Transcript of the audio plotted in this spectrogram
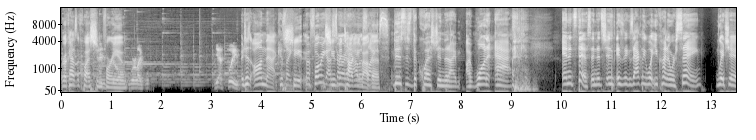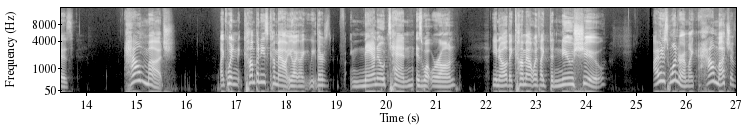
Brooke has a question And for so you. We're like, yes, please. just on that because like She- before we got she's been talking I was about like, this. This is the question that I I want to ask, and it's this, and it's it's exactly what you kind of were saying, which is how much, like when companies come out, you like like we, there's Nano Ten is what we're on, you know, they come out with like the new shoe. I just wonder, I'm like, how much of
